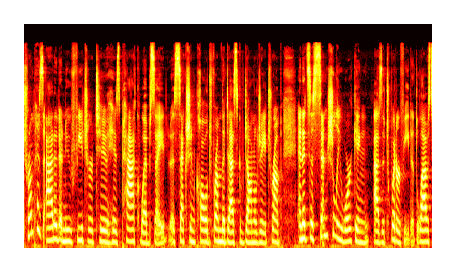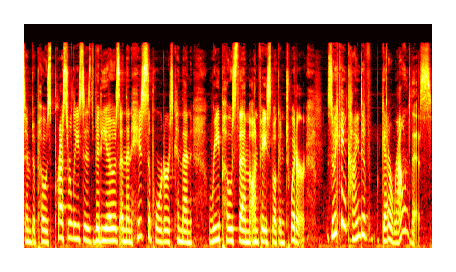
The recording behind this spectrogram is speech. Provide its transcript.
Trump has added a new feature to his PAC website, a section called From the Desk of Donald J. Trump. And it's essentially working as a Twitter feed. It allows him to post press releases, videos, and then his supporters can then repost them on Facebook and Twitter. So he can kind of get around this.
